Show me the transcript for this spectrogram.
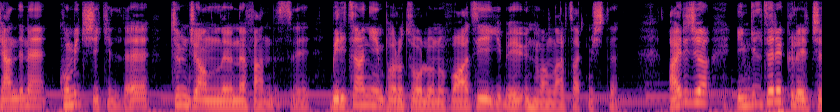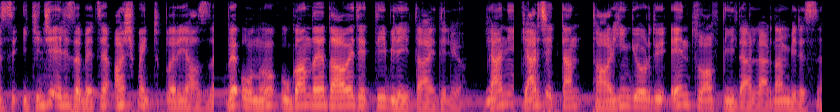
Kendine komik şekilde tüm canlıların efendisi, Britanya İmparatorluğu'nun fatihi gibi ünvanlar takmıştı. Ayrıca İngiltere Kraliçesi 2. Elizabeth'e aşk mektupları yazdı ve onu Uganda'ya davet ettiği bile iddia ediliyor. Yani gerçekten tarihin gördüğü en tuhaf liderlerden birisi.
